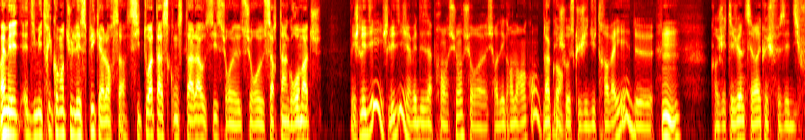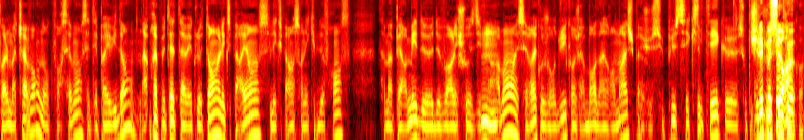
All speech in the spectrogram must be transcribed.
Ouais, mais Dimitri, comment tu l'expliques alors ça? Si toi, tu as ce constat-là aussi sur, sur euh, certains gros matchs? Je l'ai dit, je l'ai dit, j'avais des appréhensions sur, euh, sur des grandes rencontres, des choses que j'ai dû travailler. De... Mhm. Quand j'étais jeune, c'est vrai que je faisais dix fois le match avant, donc forcément, c'était pas évident. Après, peut-être avec le temps, l'expérience, l'expérience en équipe de France, ça m'a permis de, de voir les choses différemment. Et c'est vrai qu'aujourd'hui, quand j'aborde un grand match, ben, je suis plus excité que sous J'ai Plus l'impression serein, que, quoi.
